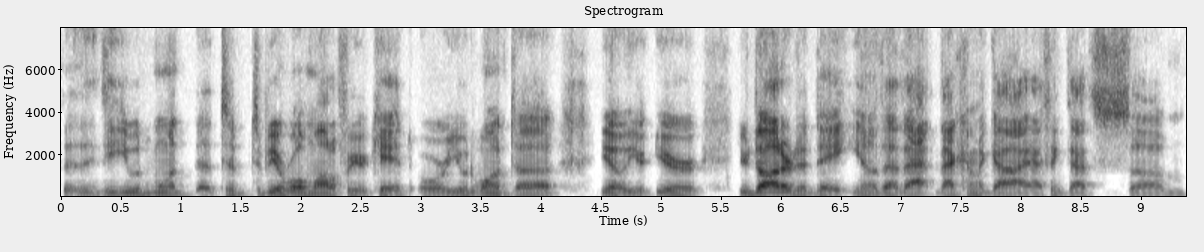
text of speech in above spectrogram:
that you would want uh, to, to be a role model for your kid or you would want uh, you know your, your your daughter to date you know that that that kind of guy? I think that's um,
